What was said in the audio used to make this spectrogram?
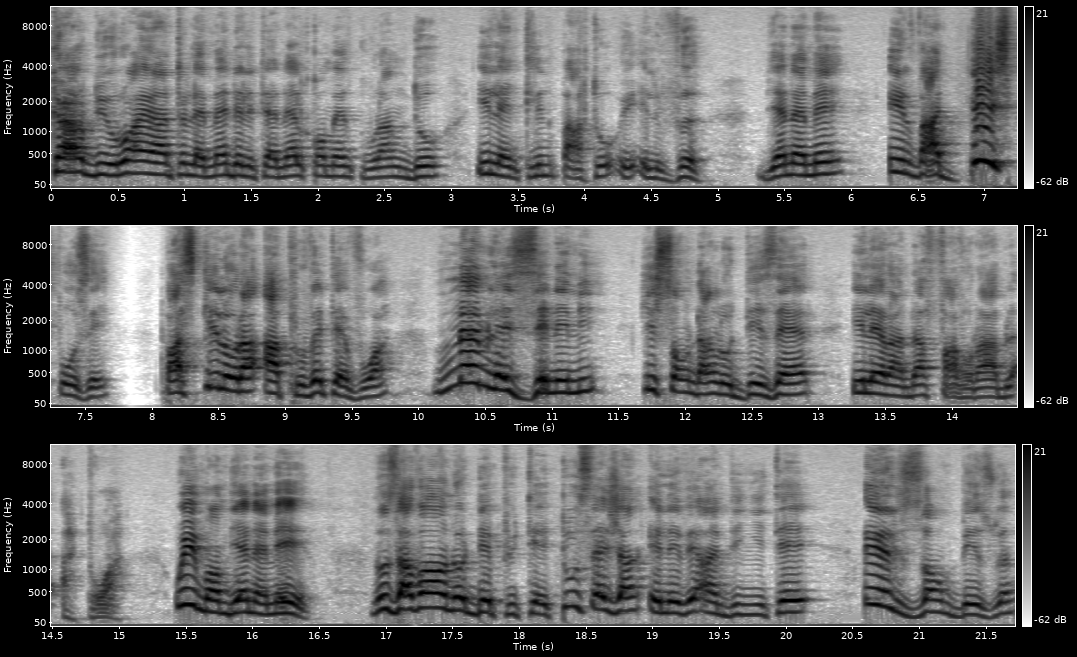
cœur du roi est entre les mains de l'Éternel comme un courant d'eau. Il incline partout où il veut. Bien-aimé, il va disposer parce qu'il aura approuvé tes voies. Même les ennemis qui sont dans le désert, il les rendra favorables à toi. Oui, mon bien-aimé, nous avons nos députés, tous ces gens élevés en dignité, ils ont besoin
